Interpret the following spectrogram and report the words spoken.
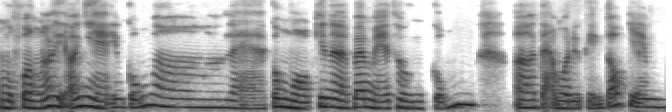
một phần nữa thì ở nhà em cũng ờ, là con một cho nên là ba mẹ thường cũng ờ, tạo mọi điều kiện tốt cho em.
